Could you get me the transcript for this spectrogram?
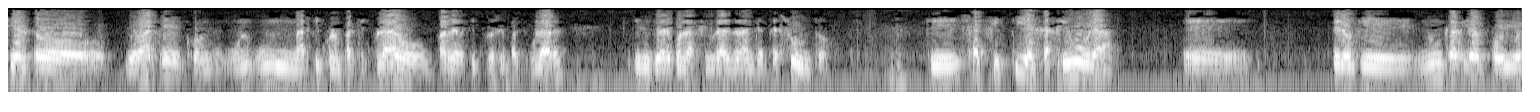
cierto debate con un, artículo en particular o un par de artículos en particular que tienen que ver con la figura del donante presunto, que ya existía esa figura, eh, pero que nunca había podido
